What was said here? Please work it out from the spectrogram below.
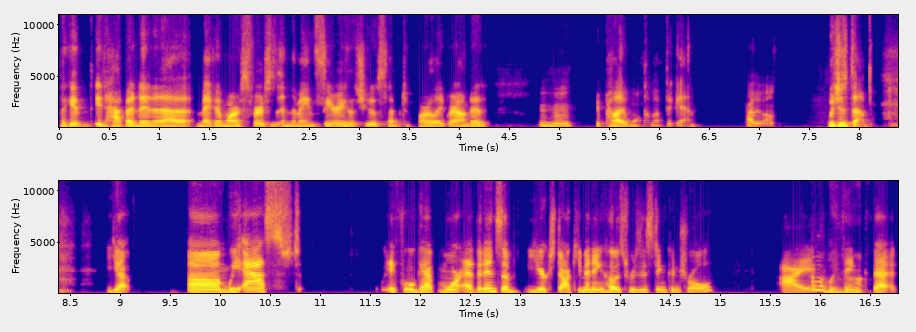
like it, it happened in a Megamorphs versus in the main series that she was subtemporally grounded, hmm it probably won't come up again, probably won't. Which is dumb. yep. Um we asked if we'll get more evidence of Yeerks documenting host resisting control. I Probably think not. that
